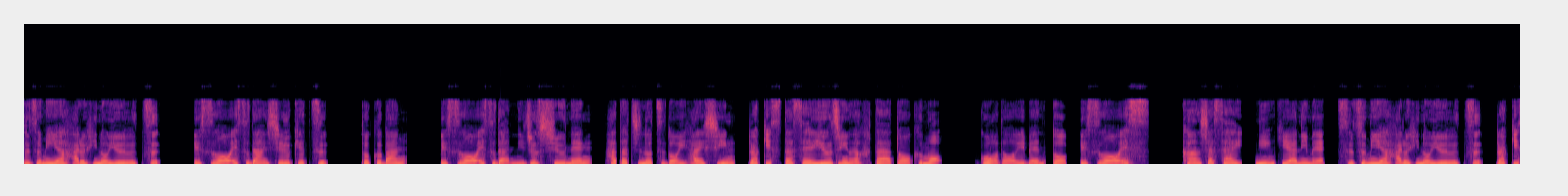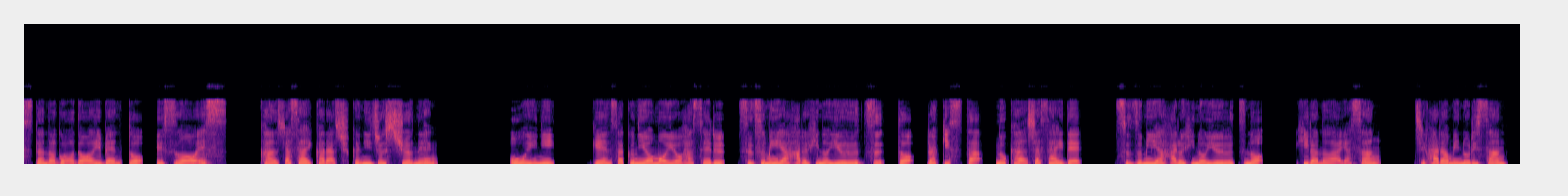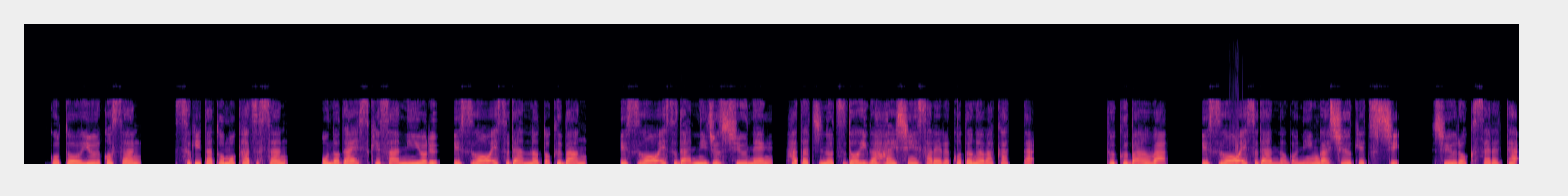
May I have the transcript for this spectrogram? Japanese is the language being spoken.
鈴宮春日の憂鬱、SOS 団集結、特番、SOS 団20周年、20歳の集い配信、ラキスタ声優陣アフタートークも、合同イベント、SOS、感謝祭、人気アニメ、鈴宮春日の憂鬱、ラキスタの合同イベント、SOS、感謝祭から祝20周年。大いに、原作に思いを馳せる、鈴宮春日の憂鬱。と、ラキスタの感謝祭で、鈴宮春日の憂鬱の、平野綾さん、千原みのりさん、後藤優子さん、杉田智和さん、小野大輔さんによる SOS 団の特番、SOS 団20周年20歳の集いが配信されることが分かった。特番は、SOS 団の5人が集結し、収録された。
